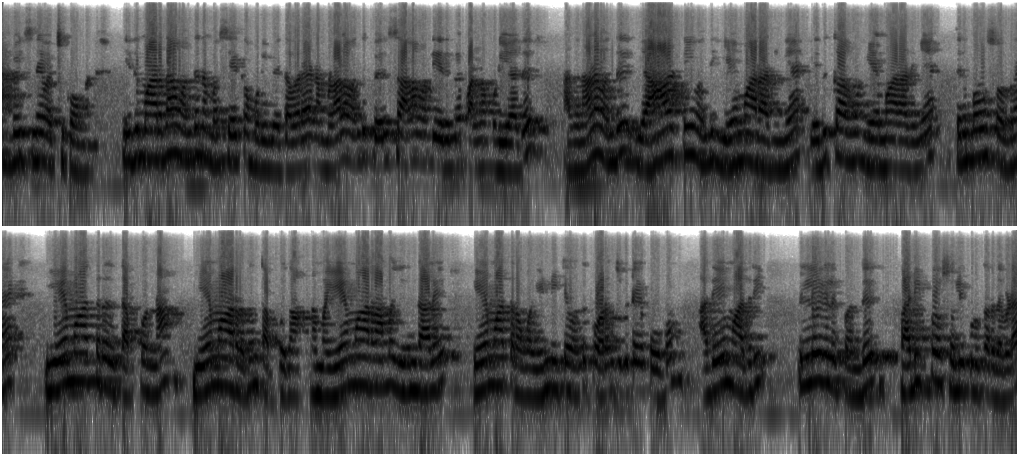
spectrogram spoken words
அட்வைஸ்னே வச்சுக்கோங்க. இது மாதிரிதான் வந்து நம்ம சேர்க்க முடியுமே தவிர நம்மளால வந்து பெருசாலாம் வந்து எதுவுமே பண்ண முடியாது. அதனால வந்து யார்கிட்டையும் வந்து ஏமாறாதீங்க. எதுக்காகவும் ஏமாறாதீங்க. திரும்பவும் சொல்றேன். ஏமாத்துறது தப்புன்னா ஏமாறுறதும் தப்பு தான் நம்ம ஏமாறாம இருந்தாலே ஏமாத்துறவங்க எண்ணிக்கை வந்து குறைஞ்சுக்கிட்டே போகும். அதே மாதிரி பிள்ளைகளுக்கு வந்து படிப்பை சொல்லி கொடுக்கறத விட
